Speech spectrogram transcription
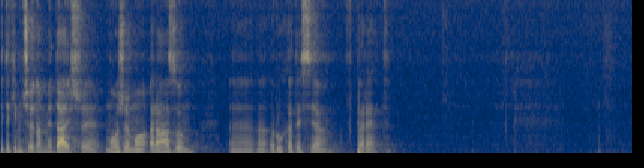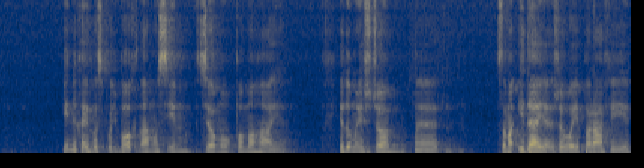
І таким чином ми далі можемо разом е, е, рухатися вперед. І нехай Господь Бог нам усім в цьому допомагає. Я думаю, що е, сама ідея живої парафії,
